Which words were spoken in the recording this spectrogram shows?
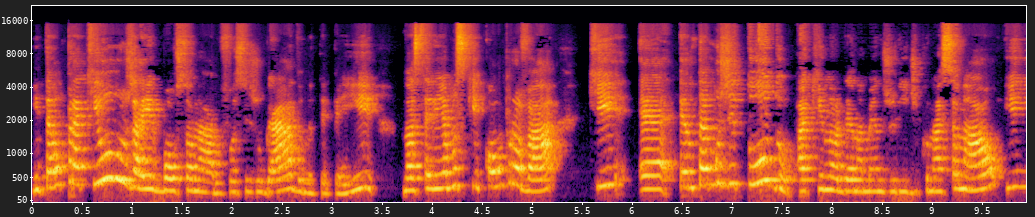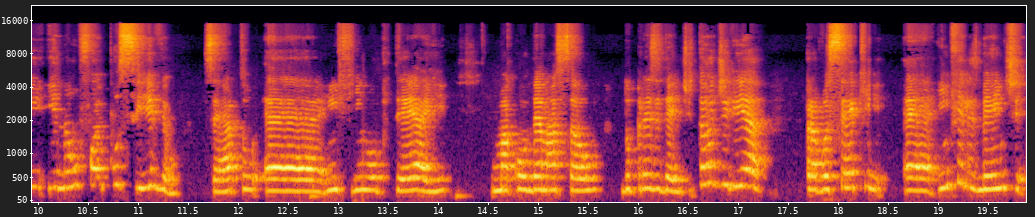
Então, para que o Jair Bolsonaro fosse julgado no TPI, nós teríamos que comprovar que é, tentamos de tudo aqui no ordenamento jurídico nacional e, e não foi possível, certo? É, enfim, obter aí uma condenação do presidente. Então, eu diria para você que, é, infelizmente,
